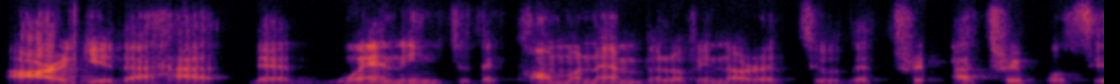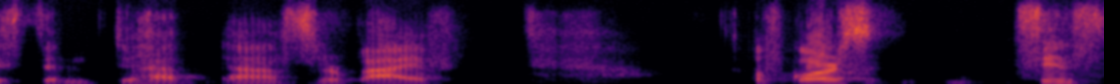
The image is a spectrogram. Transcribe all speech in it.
argued that, that went into the common envelope in order to the tri a triple system to have uh, survived. Of course, since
